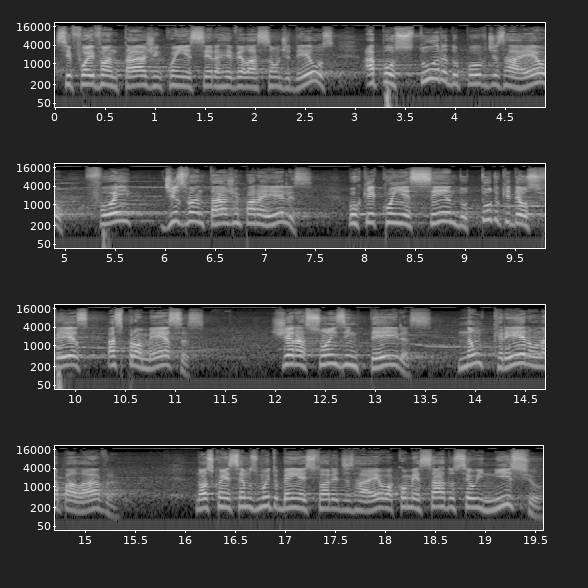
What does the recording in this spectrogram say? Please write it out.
se foi vantagem conhecer a revelação de Deus, a postura do povo de Israel foi desvantagem para eles, porque conhecendo tudo que Deus fez, as promessas, gerações inteiras não creram na palavra. Nós conhecemos muito bem a história de Israel, a começar do seu início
